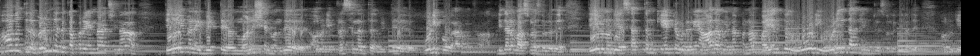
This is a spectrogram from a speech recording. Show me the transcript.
பாவத்துல விழுந்ததுக்கு அப்புறம் என்ன ஆச்சுன்னா தேவனை விட்டு மனுஷன் வந்து அவருடைய பிரசன்னத்தை விட்டு ஓடி போக ஆரம்பிக்கிறான். அப்படித்தானே வசனம் சொல்லுது. தேவனுடைய சத்தம் கேட்ட உடனே ஆதாம் என்ன பண்ணா பயந்து ஓடி ஒளிந்தான் என்று சொல்லுகிறது. அவருடைய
